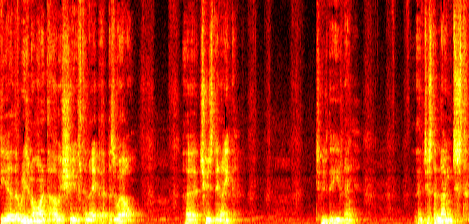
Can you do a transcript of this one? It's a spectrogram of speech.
Yeah, the reason I wanted to have a shave tonight uh, as well, uh, Tuesday night, Tuesday evening, they've just announced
